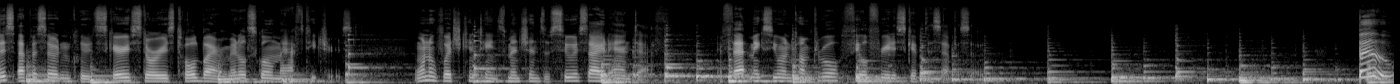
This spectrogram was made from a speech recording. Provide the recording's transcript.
This episode includes scary stories told by our middle school math teachers, one of which contains mentions of suicide and death. If that makes you uncomfortable, feel free to skip this episode. Boo!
